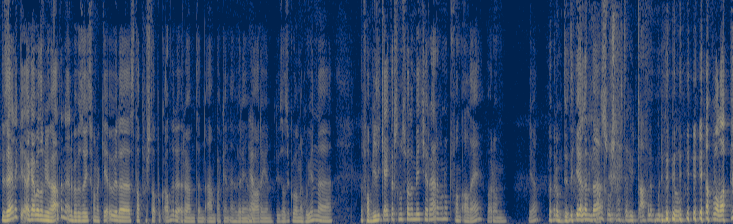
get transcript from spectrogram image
dus eigenlijk gaan we dat nu houden en we hebben zoiets van, oké, we willen stap voor stap ook andere ruimten aanpakken en vereenvoudigen. Dus dat is ook wel een goeie. de familie kijkt er soms wel een beetje raar van op, van, allee, waarom, ja, waarom doe jij dan Ja, dat? zo slecht dat je je tafel hebt moeten verkopen. ja, voilà.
